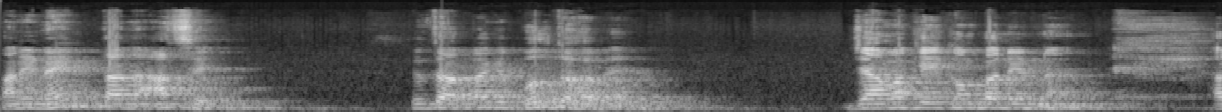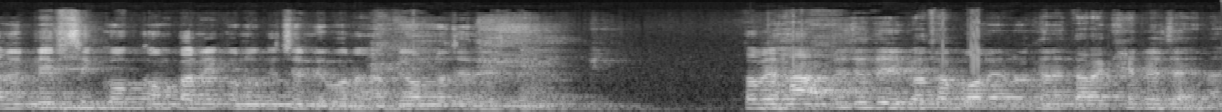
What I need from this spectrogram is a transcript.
পানি নেই, তা না, আছে। কিন্তু আপনাকে বলতে হবে যে আমাকে এই কোম্পানির না, আমি পেপসি, কোক কোম্পানির কোনো কিছু নেব না, আপনি অন্য জিনিস দেন তবে হ্যাঁ আপনি যদি এই কথা বলেন, ওখানে তারা খেপে যায় না,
